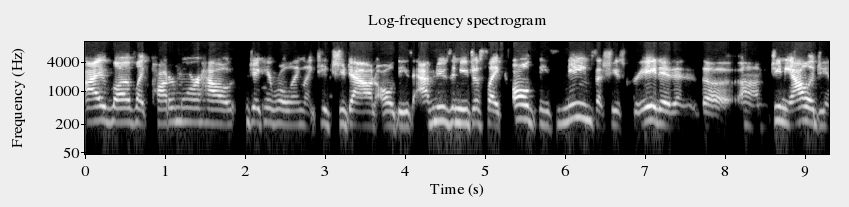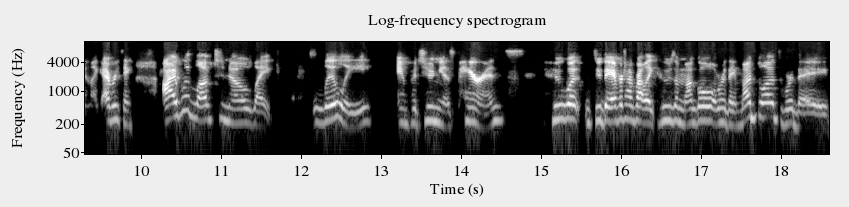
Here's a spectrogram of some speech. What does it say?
i love like pottermore how jk rowling like takes you down all these avenues and you just like all these names that she's created and the um, genealogy and like everything. I would love to know like lily and petunia's parents who was do they ever talk about like who's a muggle? Were they mudbloods? Were they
